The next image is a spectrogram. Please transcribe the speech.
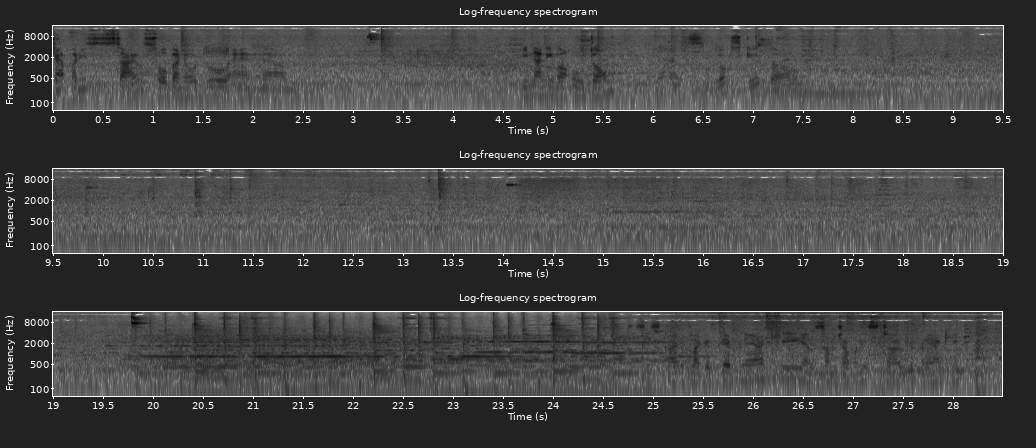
Japanese style soba noodle and um, inaniwa udon. Yeah, it looks good though. This is kind of like a teppanyaki and some Japanese style teppanyaki.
